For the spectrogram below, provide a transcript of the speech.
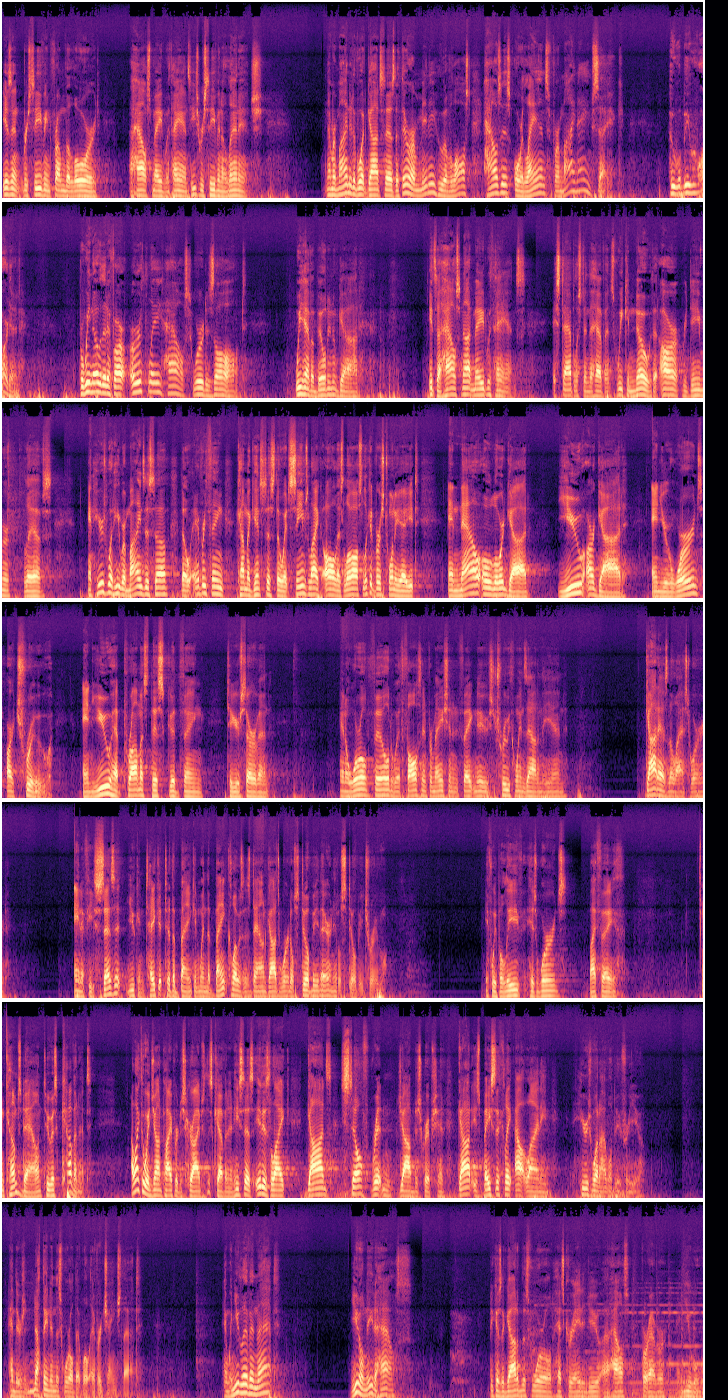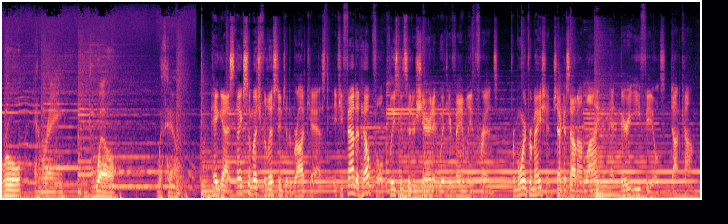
isn't receiving from the Lord a house made with hands, he's receiving a lineage. And I'm reminded of what God says that there are many who have lost houses or lands for my name's sake who will be rewarded. For we know that if our earthly house were dissolved, we have a building of God. It's a house not made with hands established in the heavens, we can know that our Redeemer lives. And here's what he reminds us of though everything come against us, though it seems like all is lost. Look at verse 28. And now, O Lord God, you are God, and your words are true, and you have promised this good thing to your servant. In a world filled with false information and fake news, truth wins out in the end. God has the last word. And if He says it, you can take it to the bank. And when the bank closes down, God's word will still be there and it'll still be true. If we believe His words by faith. And comes down to His covenant. I like the way John Piper describes this covenant. He says it is like God's self written job description. God is basically outlining Here's what I will do for you. And there's nothing in this world that will ever change that. And when you live in that, you don't need a house because the God of this world has created you a house forever, and you will rule and reign and dwell with Him. Hey guys, thanks so much for listening to the broadcast. If you found it helpful, please consider sharing it with your family and friends. For more information, check us out online at barryefields.com.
